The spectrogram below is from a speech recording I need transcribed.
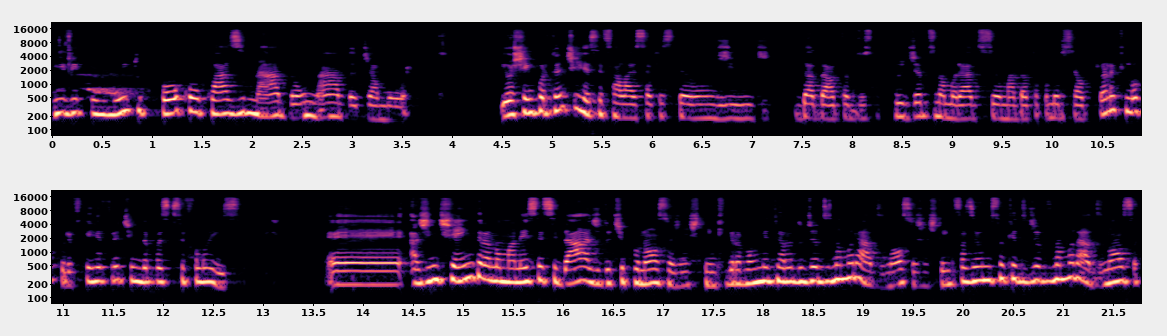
vive com muito pouco ou quase nada, ou nada de amor. Eu achei importante você falar essa questão de, de da data do, do Dia dos Namorados ser uma data comercial, porque olha que loucura, eu fiquei refletindo depois que você falou isso é, a gente entra numa necessidade do tipo, nossa, a gente tem que gravar um meteoro do Dia dos Namorados, nossa, a gente tem que fazer um não sei o que do Dia dos Namorados, nossa.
